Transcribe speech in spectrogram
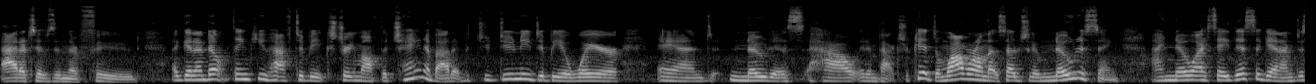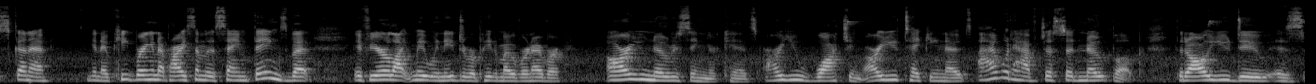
additives in their food. Again, I don't think you have to be extreme off the chain about it, but you do need to be aware and notice how it impacts your kids. And while we're on that subject of noticing, I know I say this again, I'm just going to, you know, keep bringing up probably some of the same things, but if you're like me, we need to repeat them over and over. Are you noticing your kids? Are you watching? Are you taking notes? I would have just a notebook that all you do is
